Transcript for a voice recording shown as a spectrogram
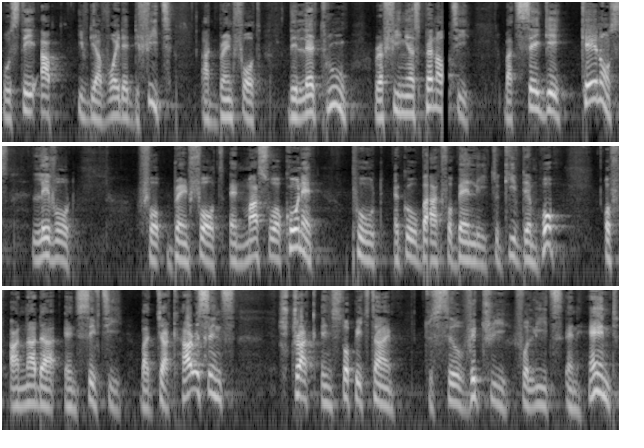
will stay up if they avoided defeat at Brentford. They led through Rafinha's penalty, but Sergi Canos leveled for Brentford, and Maxwell Cornet pulled a goal back for Burnley to give them hope of another and safety. But Jack Harrison's struck in stoppage time to seal victory for Leeds and hand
